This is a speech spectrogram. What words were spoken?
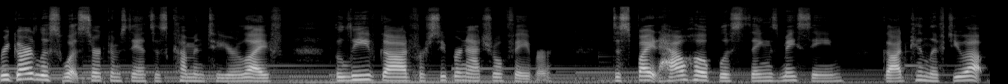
Regardless what circumstances come into your life, believe God for supernatural favor. Despite how hopeless things may seem, God can lift you up.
